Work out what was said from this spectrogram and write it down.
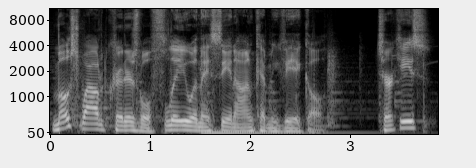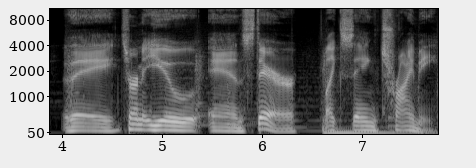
Most wild critters will flee when they see an oncoming vehicle. Turkeys, they turn at you and stare, like saying, try me.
